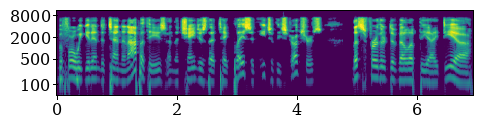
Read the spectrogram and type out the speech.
before we get into tendinopathies and the changes that take place in each of these structures. Let's further develop the idea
